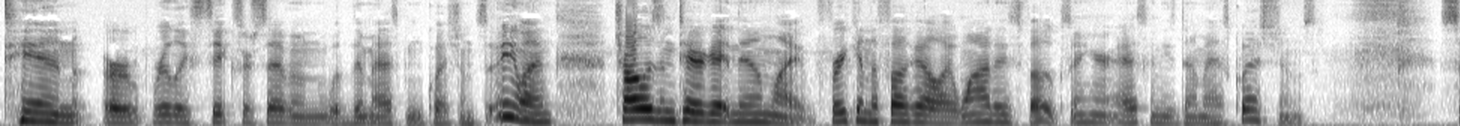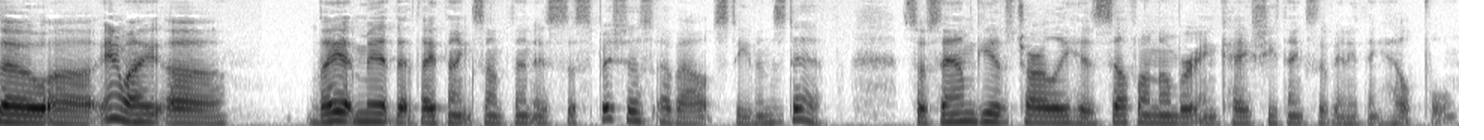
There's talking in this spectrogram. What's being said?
ten or really six or seven with them asking questions. So anyway, Charlie's interrogating them, like freaking the fuck out, like why are these folks in here asking these dumbass questions? So uh, anyway, uh, they admit that they think something is suspicious about Stephen's death. So Sam gives Charlie his cell phone number in case she thinks of anything helpful.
